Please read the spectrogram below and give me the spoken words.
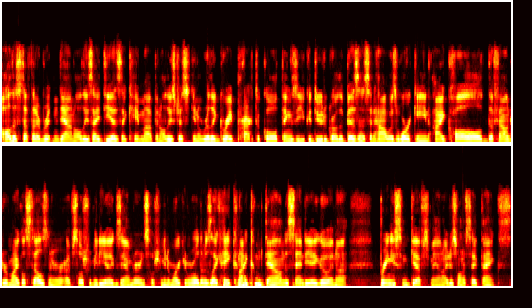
all this stuff that I've written down, all these ideas that came up and all these just, you know, really great practical things that you could do to grow the business and how it was working, I called the founder, Michael Stelzner of Social Media Examiner and Social Media Marketing World and was like, "Hey, can I come down to San Diego and uh bring you some gifts, man. I just want to say thanks.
